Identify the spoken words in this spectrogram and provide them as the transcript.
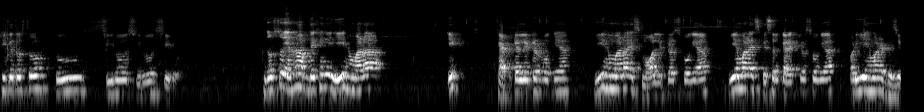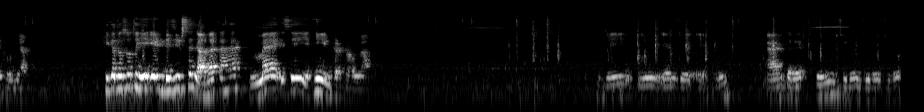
ठीक है दोस्तों टू ज़ीरो ज़ीरो ज़ीरो दोस्तों, यहाँ आप देखेंगे, ये हमारा एक कैपिटल लेटर हो गया। ये हमारा स्मॉल लेटर्स हो गया, ये हमारा स्पेशल कैरेक्टर्स हो गया और ये हमारा डिजिट हो गया। ठीक है दोस्तों तो ये एट डिजिट से ज़्यादा का है, मैं इसे यही इंटर करूँगा। J U L J N at the rate two zero zero zero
